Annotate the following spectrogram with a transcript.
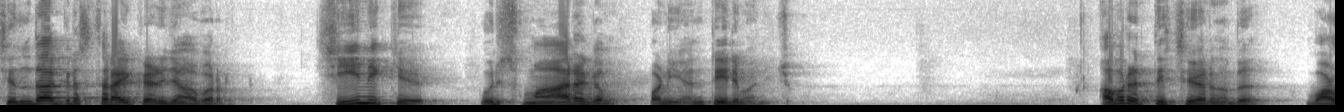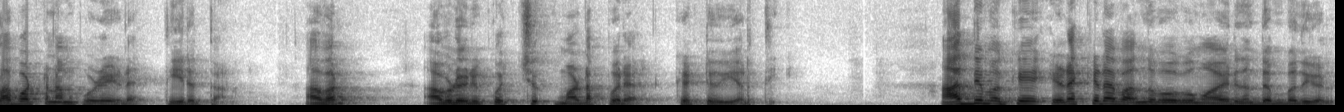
ചിന്താഗ്രസ്തരായി കഴിഞ്ഞ അവർ ചീനിക്ക് ഒരു സ്മാരകം പണിയാൻ തീരുമാനിച്ചു. അവർ എത്തിച്ചേർന്നത് വളപട്ടണം പുഴയുടെ തീരത്താണ്. അവർ അവിടെ ഒരു കൊച്ചു മടപ്പുര കെട്ടുയർത്തി ആദ്യമൊക്കെ ഇടയ്ക്കിടെ വന്നു പോകുമായിരുന്ന ദമ്പതികൾ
